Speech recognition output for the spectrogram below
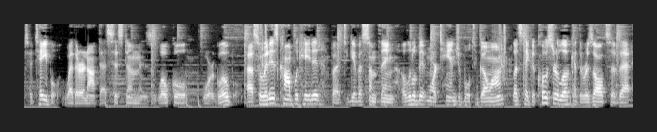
to table, whether or not that system is local or global. Uh, so it is complicated, but to give us something a little bit more tangible to go on, let's take a closer look at the results of that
